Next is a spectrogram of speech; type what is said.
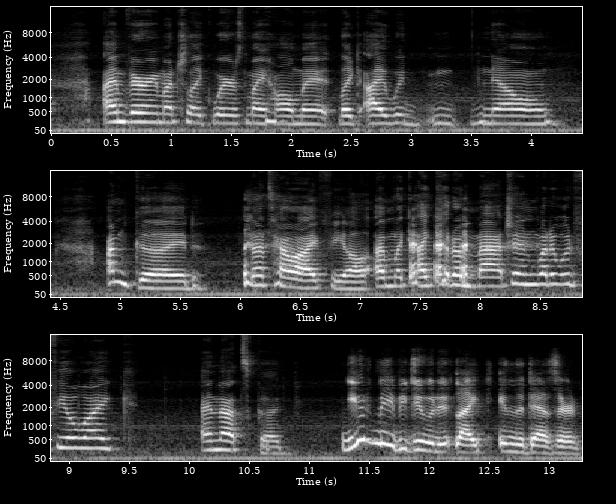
I'm very much like, where's my helmet? Like, I would, no. I'm good. That's how I feel. I'm like, I could imagine what it would feel like, and that's good. You'd maybe do it like in the desert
